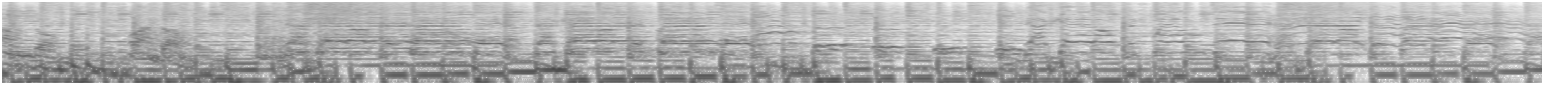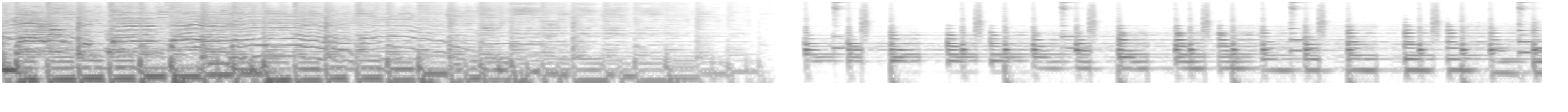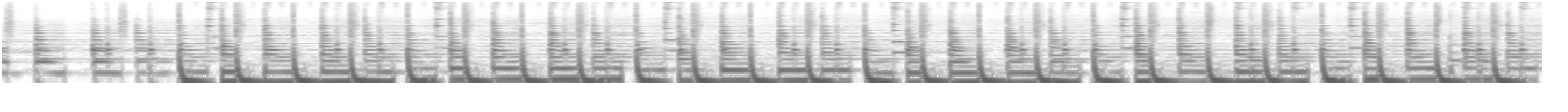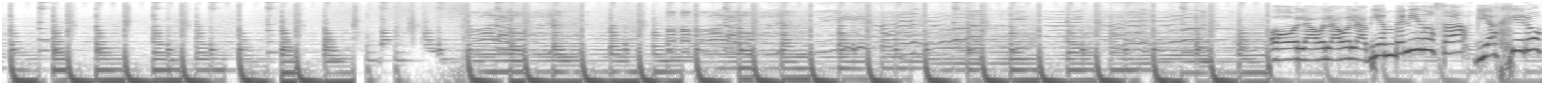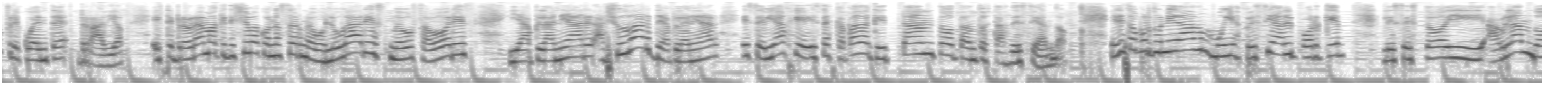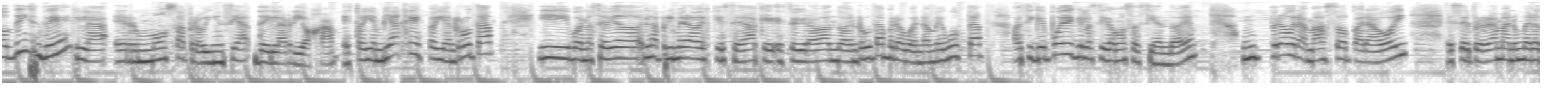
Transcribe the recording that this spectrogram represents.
Ahora, Hola, hola, hola. Bienvenidos a Viajero Frecuente Radio. Este programa que te lleva a conocer nuevos lugares, nuevos sabores y a planear, ayudarte a planear ese viaje, esa escapada que tanto, tanto estás deseando. En esta oportunidad muy especial porque les estoy hablando desde la hermosa provincia de La Rioja. Estoy en viaje, estoy en ruta y bueno, se ve, la primera vez que se da que estoy grabando en ruta, pero bueno, me gusta, así que puede que lo sigamos haciendo. ¿eh? Un programazo para hoy, es el programa número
